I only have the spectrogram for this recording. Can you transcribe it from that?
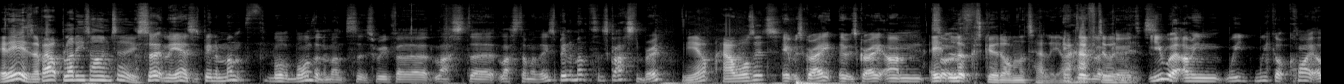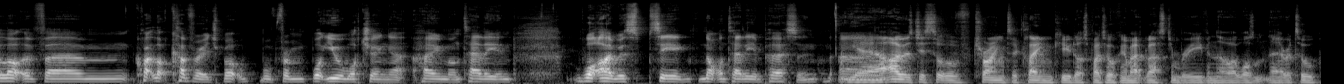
It is about bloody time too. certainly is. It's been a month, more more than a month since we've uh, last uh, last done one of these. It's been a month since Glastonbury. Yep. How was it? It was great. It was great. Um, It sort of- looked good on the telly. I it have to look admit. You were. I mean, we we got quite a lot of um, quite a lot of coverage, but from what you were watching at home on telly and what I was seeing not on telly in person. Um, yeah, I was just sort of trying to claim kudos by talking about Glastonbury, even though I wasn't there at all.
